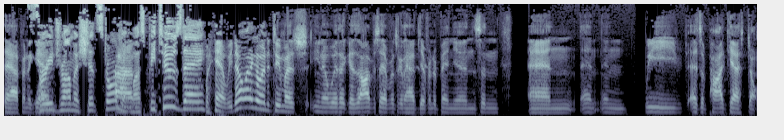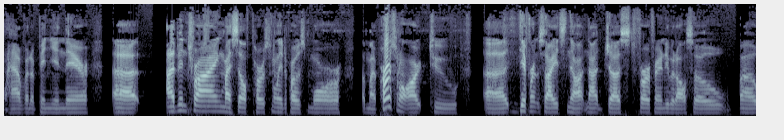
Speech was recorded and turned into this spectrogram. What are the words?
to happen again. Furry drama shitstorm. it Um, must be Tuesday. yeah, we don't want to go into too much, you know, with it because obviously everyone's going to have different opinions, and and and and we as a podcast don't have an opinion there. Uh, I've been trying myself personally to post more of my personal art to uh, different sites, not not just Fur Affinity, but also uh,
